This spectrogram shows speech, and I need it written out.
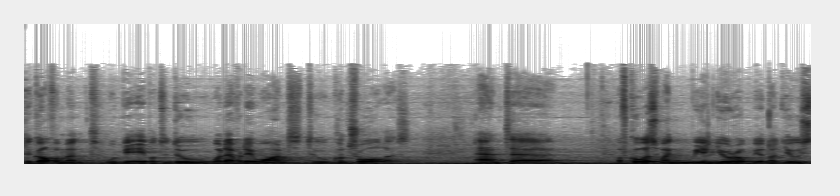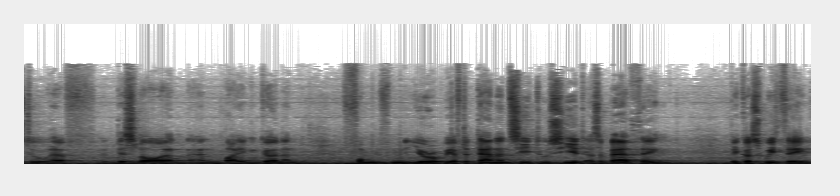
the government would be able to do whatever they want to control us. And uh, of course, when we in Europe, we are not used to have this law and, and buying a gun. And from, from Europe, we have the tendency to see it as a bad thing because we think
